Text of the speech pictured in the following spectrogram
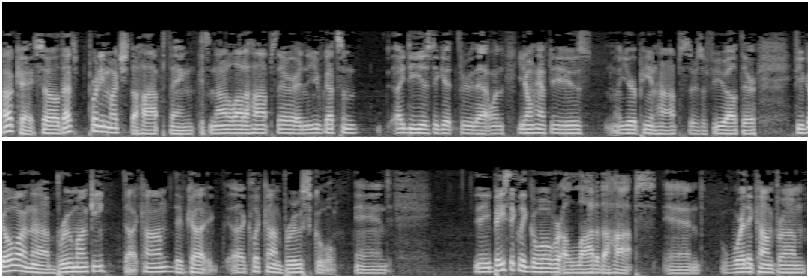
Okay, so that's pretty much the hop thing. It's not a lot of hops there, and you've got some ideas to get through that one. You don't have to use European hops. There's a few out there. If you go on uh, BrewMonkey.com, they've got uh, click on Brew School, and they basically go over a lot of the hops and where they come from,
